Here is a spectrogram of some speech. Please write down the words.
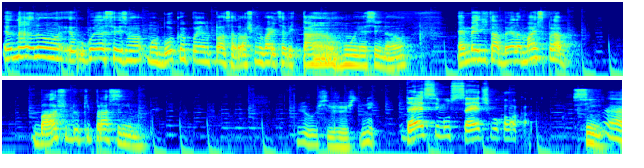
Eu não, eu não, eu- o Goiás fez uma, uma boa campanha ano passado. Eu acho que não vai saber tão ruim assim, não. É meio de tabela mais pra baixo do que pra cima. Justo, justo. Ni- 17 colocado. Sim. Ah,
